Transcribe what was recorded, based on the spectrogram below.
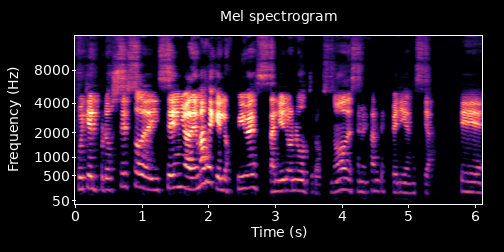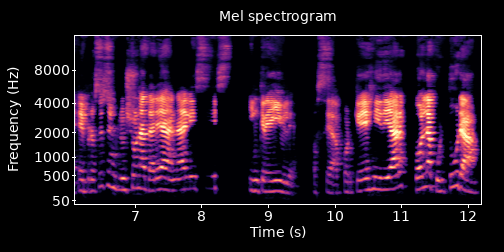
fue que el proceso de diseño, además de que los pibes salieron otros, ¿no? De semejante experiencia, eh, el proceso incluyó una tarea de análisis increíble, o sea, porque es lidiar con la cultura,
